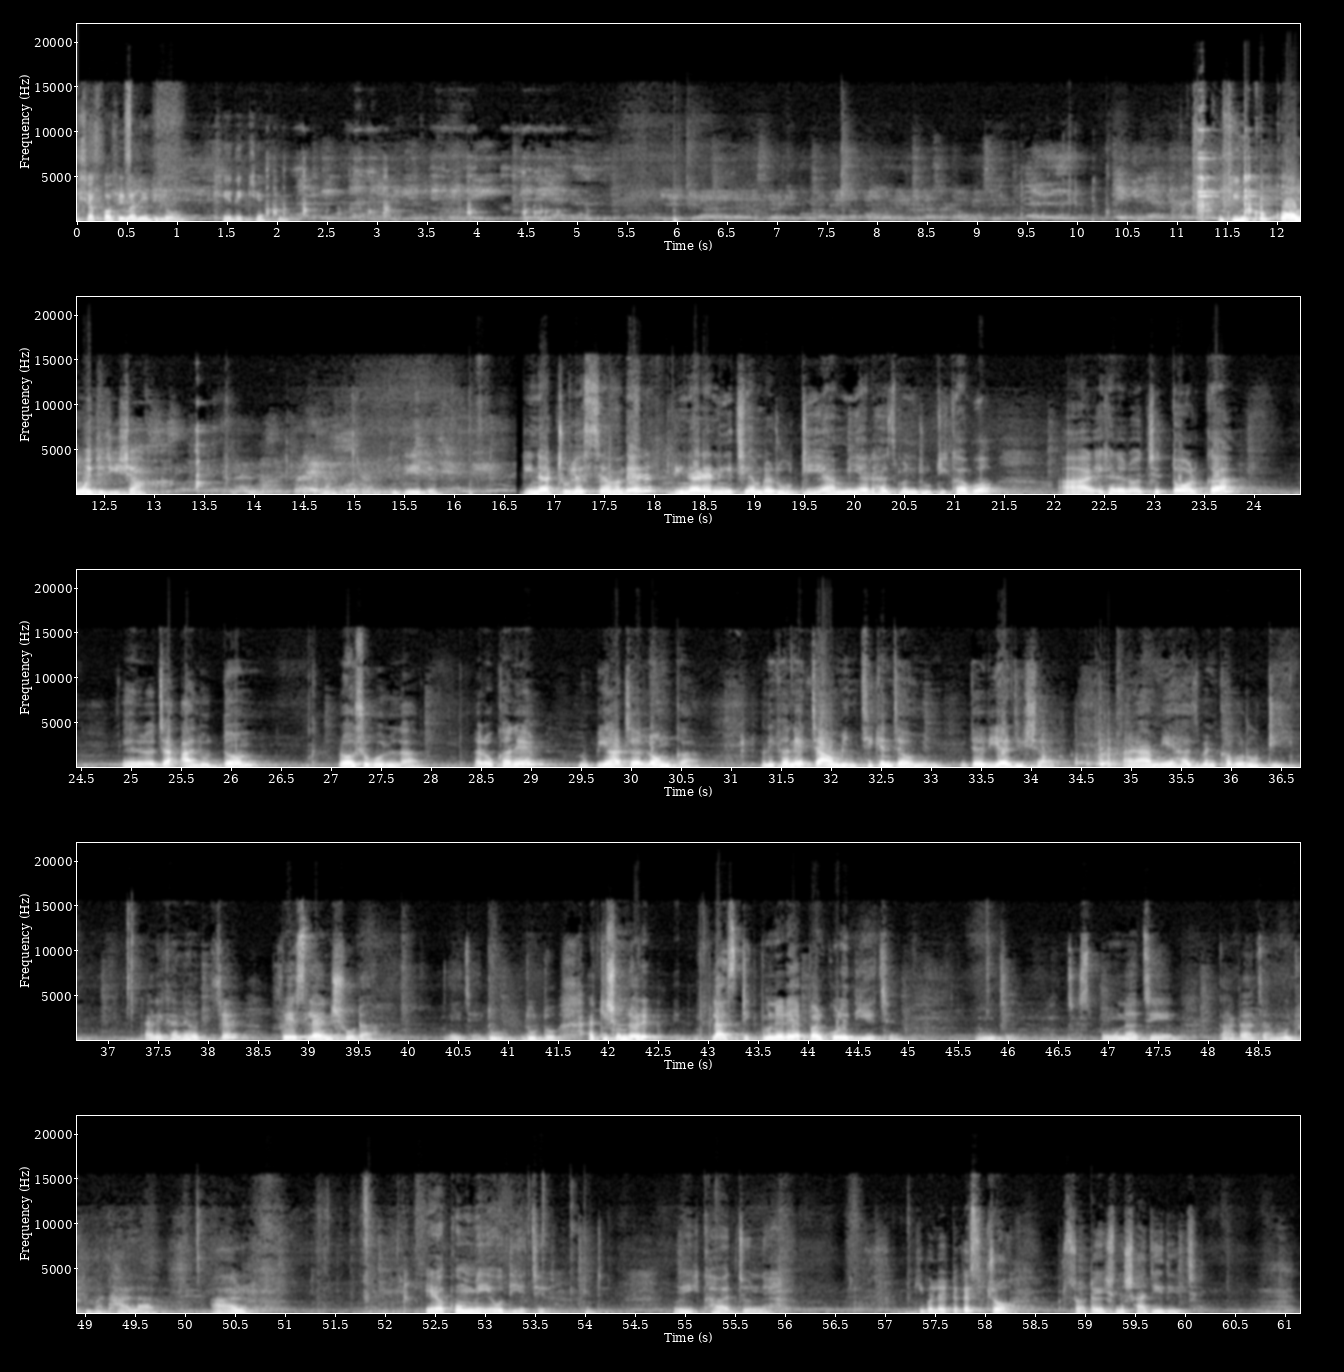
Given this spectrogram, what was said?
ঈশা কফি বানিয়ে দিল। খেয়ে দেখি এখন। চিনি খুব কম হয়েছে ঈশা দিয়ে দে। ডিনার চলে এসছে আমাদের। ডিনারে নিয়েছি আমরা রুটি। আমি আর হাজব্যান্ড রুটি খাব। আর এখানে রয়েছে তরকা। এখানে রয়েছে আলুর দম। রসগোল্লা। আর ওখানে পেঁয়াজ আর লঙ্কা। এখানে চাউমিন, চিকেন চাউমিন, এটা রিয়া জিসার আর আমি হাজব্যান্ড খাব রুটি। আর এখানে হচ্ছে ফ্রেশ লাইন সোডা এই যে দু, দুটো। আর কি সুন্দর প্লাস্টিক মানে র্যাপার করে দিয়েছে। এই যে স্পুন আছে, কাঁটা, চামচ বা থালা। আর এরকম এও দিয়েছে। ওই খাওয়ার জন্যে। কী বলে এটাকে? স্ট্র স্ট্রটাকে সুন্দর সাজিয়ে দিয়েছে।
